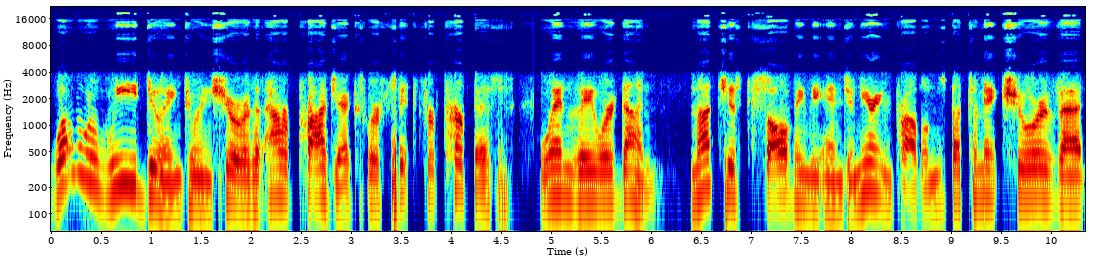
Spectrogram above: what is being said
what were we doing to ensure that our projects were fit for purpose when they were done? Not just solving the engineering problems, but to make sure that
